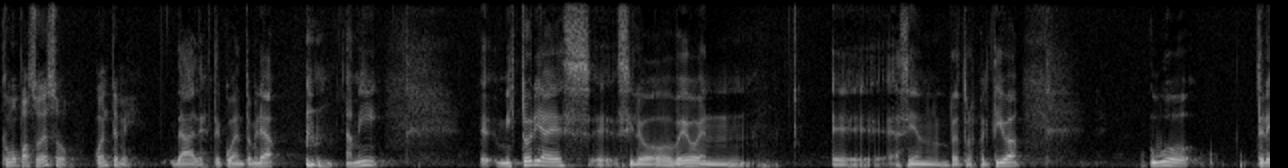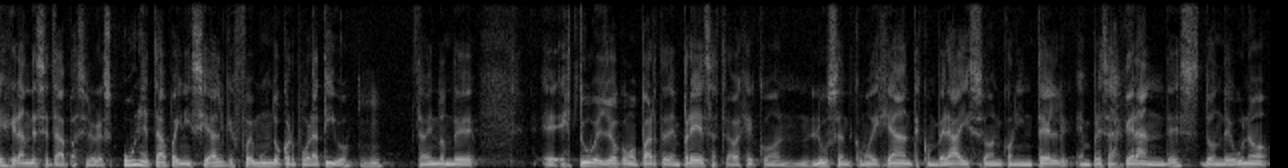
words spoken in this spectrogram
¿Cómo pasó eso? Cuénteme. Dale, te cuento. Mira, a mí, eh, mi historia es, eh, si lo veo en, eh, así en retrospectiva, hubo tres grandes etapas, si lo que es. Una etapa inicial que fue mundo corporativo, también donde estuve yo como parte de empresas, trabajé con Lucent, como dije antes, con Verizon, con Intel, empresas grandes, donde uno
